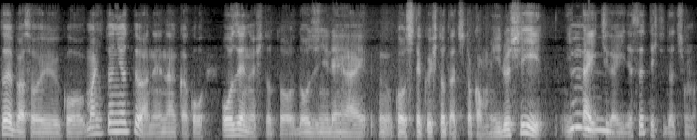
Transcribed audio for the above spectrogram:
例えばそういう、こう、まあ人によってはね、なんかこう、大勢の人と同時に恋愛うんこうしていく人たちとかもいるし、1対1がいいですって人たちも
